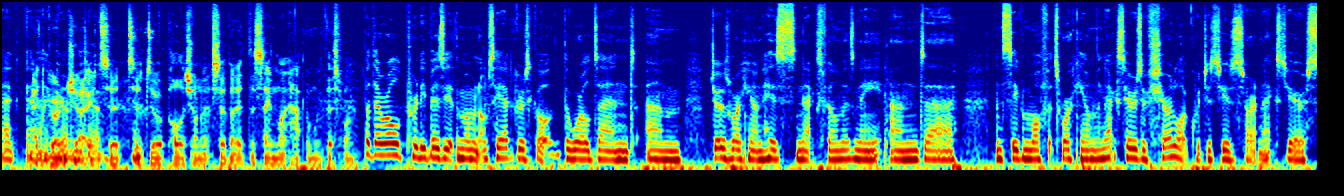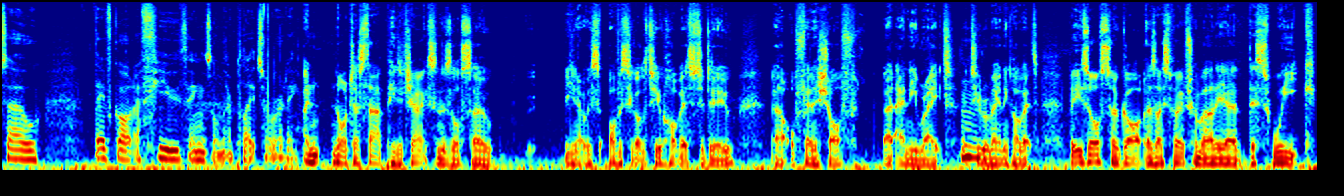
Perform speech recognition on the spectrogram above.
Ed- uh, Edgar and Joe, to, Joe, to yeah. do a polish on it, so that the same might happen with this one. But they're all pretty busy at the moment. Obviously, Edgar's got The World's End. Um, Joe's working on his next film, isn't he? And uh, and Steven Moffat's working on the next series of Sherlock, which is due to start next year. So they've got a few things on their plates already. And not just that, Peter Jackson is also, you know, he's obviously got the two Hobbits to do, uh, or finish off at any rate, the two remaining Hobbits. But he's also got, as I spoke to him earlier this week,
